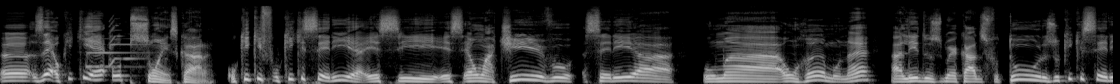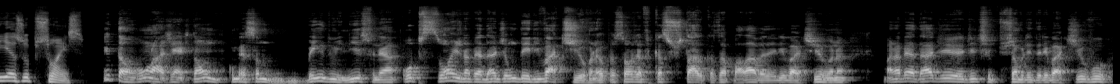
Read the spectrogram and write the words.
Uh, Zé, o que, que é opções, cara? O que, que, o que, que seria esse, esse. É um ativo? Seria uma, um ramo, né? Ali dos mercados futuros? O que, que seria as opções? Então, vamos lá, gente. Então, começando bem do início, né? Opções, na verdade, é um derivativo, né? O pessoal já fica assustado com essa palavra derivativo, né? Mas, na verdade, a gente chama de derivativo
